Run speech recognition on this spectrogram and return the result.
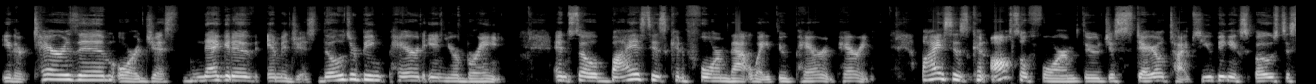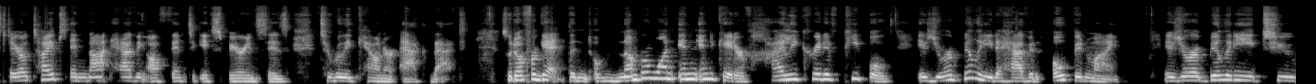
either terrorism or just negative images. Those are being paired in your brain. And so biases can form that way through parent pairing. Biases can also form through just stereotypes, you being exposed to stereotypes and not having authentic experiences to really counteract that. So don't forget the number one indicator of highly creative people is your ability to have an open mind is your ability to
